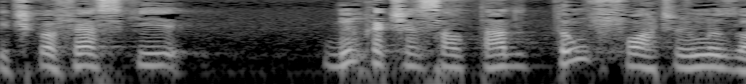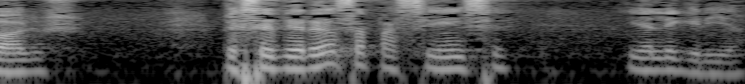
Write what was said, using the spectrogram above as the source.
e te confesso que nunca tinha saltado tão forte aos meus olhos. Perseverança, paciência e alegria.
